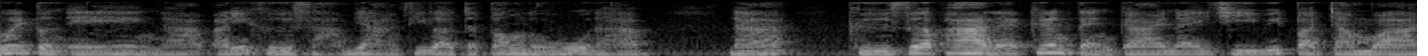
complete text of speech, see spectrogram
ด้วยตนเองนะครับ อันนี้คือ 3 อย่างที่เราจะต้องรู้นะครับนะคือเสื้อผ้าและเครื่องแต่งกายในชีวิตประจำวัน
